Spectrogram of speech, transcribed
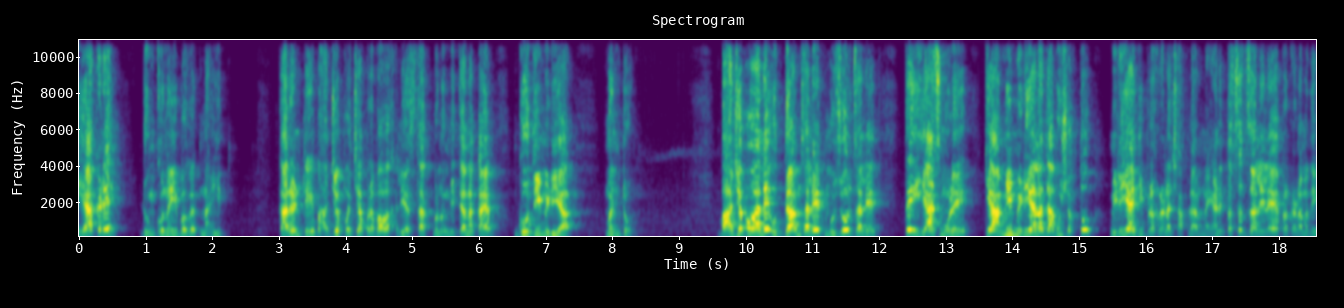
ह्याकडे ढुंकूनही बघत नाहीत. कारण ते भाजपच्या प्रभावाखाली असतात म्हणून मी त्यांना कायम गोदी मीडिया म्हणतो. भाजपवाले उद्दाम झालेत मुजोर झालेत ते याचमुळे की आम्ही मीडियाला दाबू शकतो मीडिया ही प्रकरणं छापणार नाही. आणि तसंच झालेलं आहे या प्रकरणामध्ये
